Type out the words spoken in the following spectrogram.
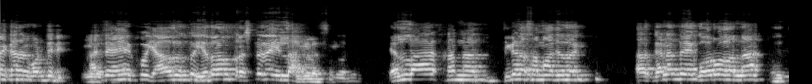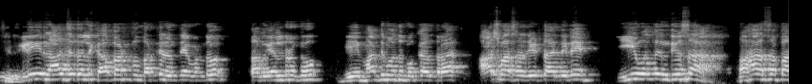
ಬೇಕಾದ್ರೆ ಕೊಡ್ತೀನಿ. ಅನ್ಯಾಯಕ್ಕೂ ಯಾವ್ದಕ್ಕೂ ಎದುರೋ ಪ್ರಶ್ನೆನೇ ಇಲ್ಲ. ಎಲ್ಲ ನನ್ನ ತಿಗಳ ಸಮಾಜದ ಘನತೆ ಗೌರವವನ್ನ ಇಡೀ ರಾಜ್ಯದಲ್ಲಿ ಕಾಪಾಡ್ಕೊಂಡು ಬರ್ತೀನಿ ಅಂತ ಹೇಳ್ಬಿಟ್ಟು ತಮ್ಗೆಲ್ರಿಗೂ ಈ ಮಾಧ್ಯಮದ ಮುಖಾಂತರ ಆಶ್ವಾಸನೆ ನೀಡ್ತಾ ಇದ್ದೀನಿ. ಇವತ್ತಿನ ದಿವಸ ಮಹಾಸಭಾ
